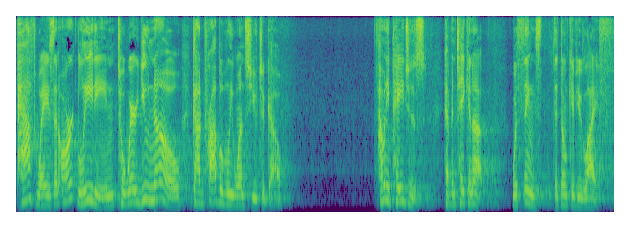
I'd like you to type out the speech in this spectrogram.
pathways that aren't leading to where you know God probably wants you to go? How many pages have been taken up with things that don't give you life?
